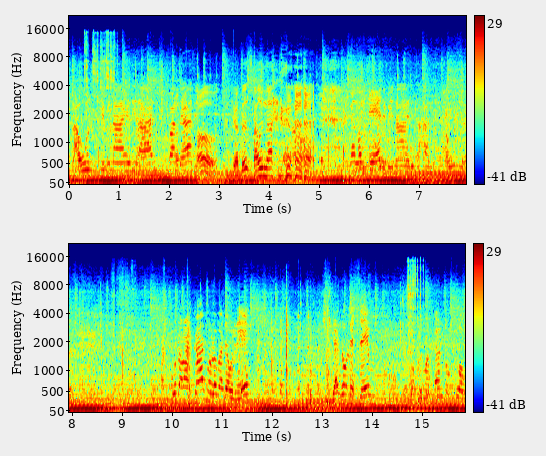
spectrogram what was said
Setahun seminar di dilahan Simpan ya Oh Ya tu setahun lah. Dengan konten Seminar di ditahan Setahun ya. Aku tak makan Belum ada oleh. Ya no le belum makan Kompok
